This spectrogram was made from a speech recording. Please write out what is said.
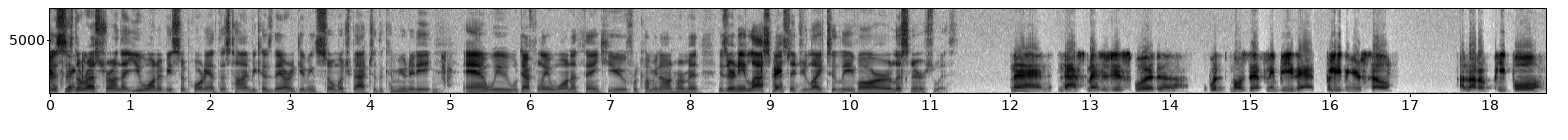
this is the restaurant that you want to be supporting at this time because they are giving so much back to the community, and we definitely want to thank you for coming on, Herman. Is there any last Thank message you'd like to leave our listeners with? Man, last messages would uh, would most definitely be that believe in yourself. A lot of people,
